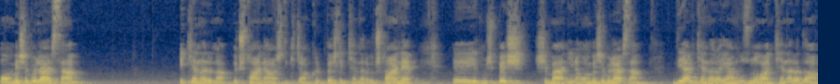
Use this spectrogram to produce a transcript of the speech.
15'e bölersem bir kenarına 3 tane ağaç dikeceğim. 45'lik kenara 3 tane. E, 75'i ben yine 15'e bölersem diğer kenara yani uzun olan kenara da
